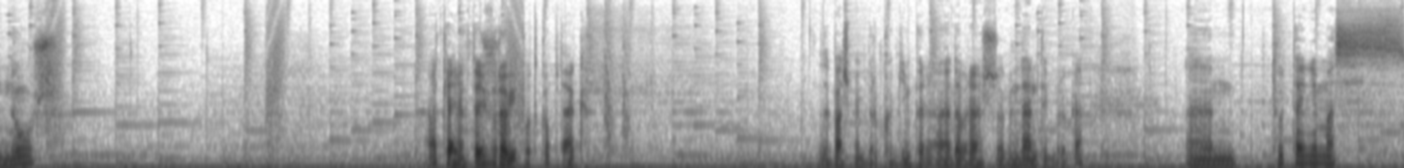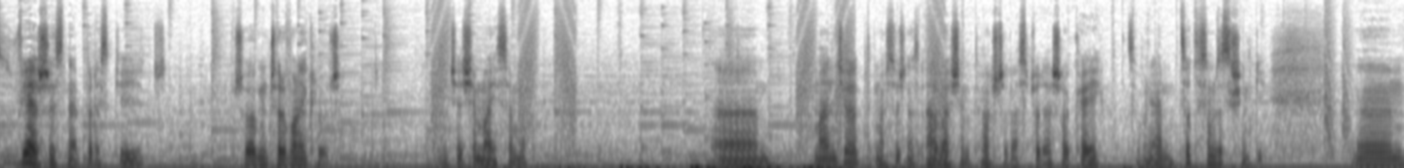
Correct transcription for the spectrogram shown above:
Nóż. Okej, no ktoś wrobi podkop, tak? Zobaczmy biurko Gimper. E, dobra, już oglądałem te biurka. Ehm, tutaj nie ma wieży snajperskiej. Trzeba czerwony klucz. Się ma i samu. Um, Mandzio, ty masz coś na... A właśnie, ty masz to na sprzedaż, okej. Okay. Zapomniałem. Co to są za skrzynki? Um,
